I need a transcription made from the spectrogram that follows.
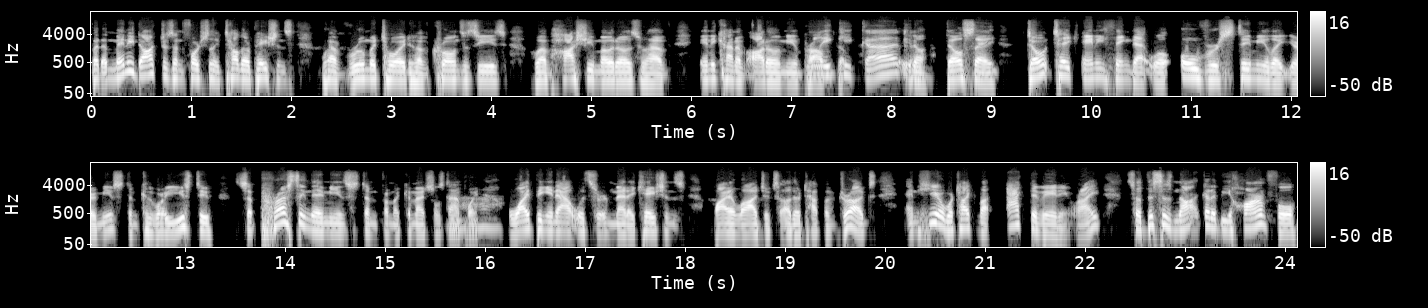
But many doctors, unfortunately, tell their patients who have rheumatoid, who have Crohn's disease, who have Hashimoto's, who have any kind of autoimmune problem, leaky gut. You know, they'll say, don't take anything that will overstimulate your immune system because we're used to suppressing the immune system from a conventional standpoint, uh-huh. wiping it out with certain medications, biologics, other type of drugs. And here we're talking about activating, right? So this is not going to be harmful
